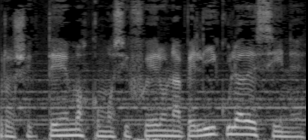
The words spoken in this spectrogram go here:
Proyectemos como si fuera una película de cine.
